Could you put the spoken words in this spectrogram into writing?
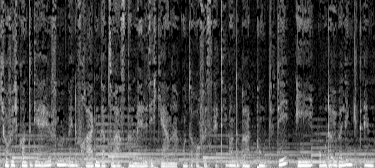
Ich hoffe, ich konnte dir helfen. Wenn du Fragen dazu hast, dann melde dich gerne unter office.ivandebark.de oder über LinkedIn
